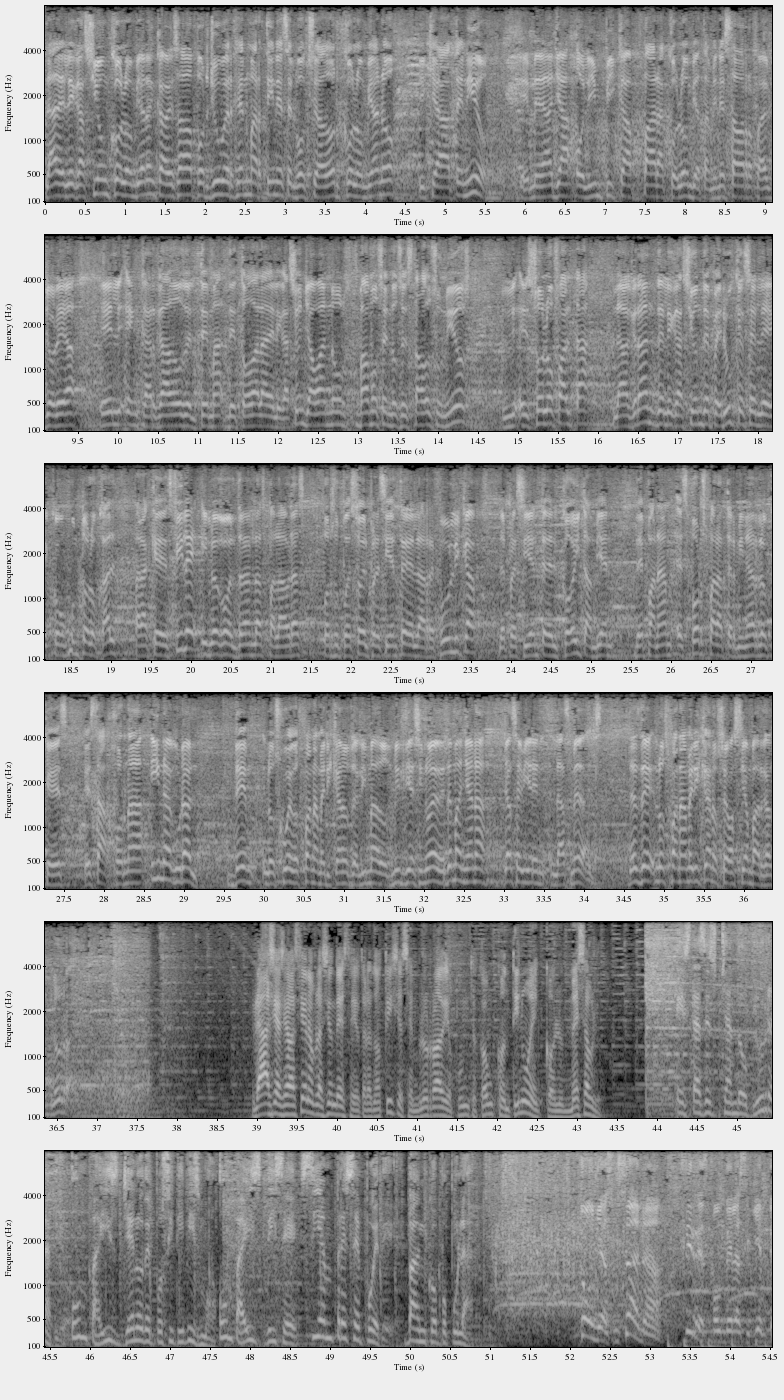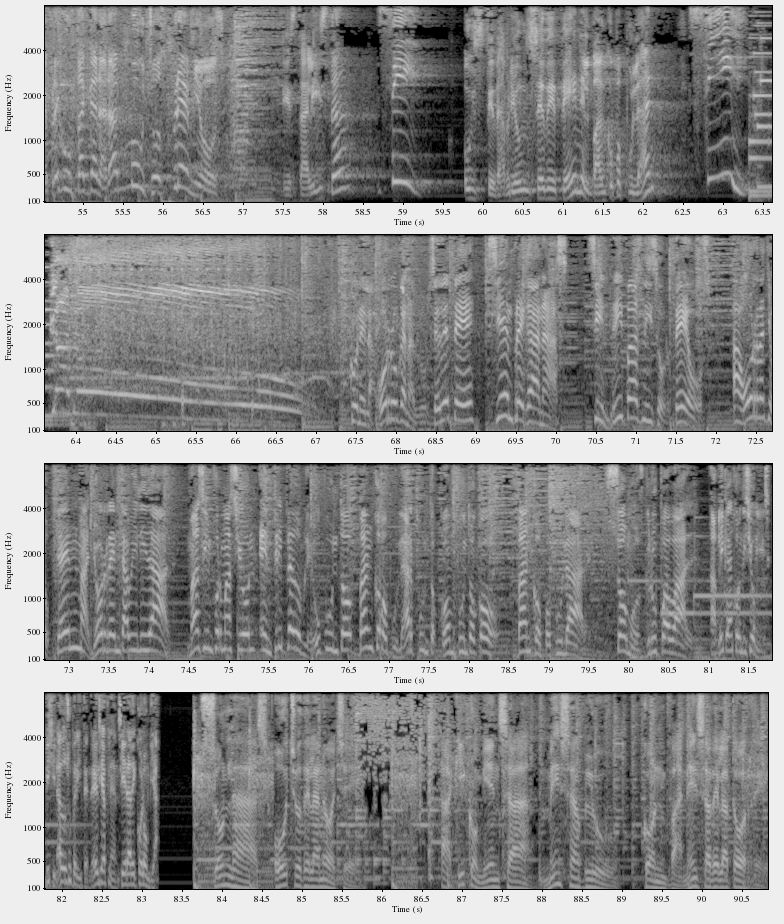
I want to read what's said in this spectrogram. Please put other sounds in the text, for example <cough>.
la delegación colombiana encabezada por Juvergen Martínez, el boxeador colombiano y que ha tenido eh, medalla olímpica para Colombia. También estaba Rafael Llorea, el encargado del tema de toda la delegación. Ya vamos en los Estados Unidos, eh, solo falta la gran delegación de Perú, que es el eh, conjunto local, para que desfile y luego vendrán las palabras, por supuesto, del presidente de la República, del presidente del COI, también de Panam Sports para terminar lo que es esta jornada inaugural de los Juegos Panamericanos de Lima 2019. Desde mañana ya se vienen las medallas. Desde los Panamericanos, Sebastián Vargas, Blue Radio. Gracias, Sebastián. Ampliación de esta y otras noticias en BlueRadio.com. Continúen con Mesa Blue. Estás escuchando Blue Radio, un país lleno de positivismo, un país que dice siempre se puede. Banco Popular. Doña Susana, si responde la siguiente pregunta, ganará muchos premios. ¿Está lista? Sí. ¿Usted abrió un CDT en el Banco Popular? Sí. ¡Ganó! Con el ahorro ganador CDT, siempre ganas. Sin rifas ni sorteos. Ahorra y obtén mayor rentabilidad. Más información en www.bancopopular.com.co. Banco Popular. Somos Grupo Aval. Aplica condiciones. Vigilado Superintendencia Financiera de Colombia. Son las 8 de la noche. Aquí comienza Mesa Blue con Vanessa de la Torre.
